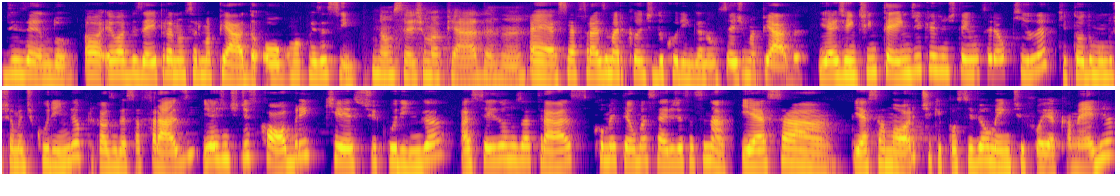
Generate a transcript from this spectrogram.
dizendo: oh, Eu avisei para não ser uma piada, ou alguma coisa assim. Não seja uma piada, né? É, essa é a frase marcante do Coringa: não seja uma piada. E a gente entende que a gente tem um serial killer, que todo mundo chama de Coringa por causa dessa frase, e a gente descobre que este Coringa, há seis anos atrás, cometeu uma série de assassinatos. E essa, e essa morte, que possivelmente foi a Camélia,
